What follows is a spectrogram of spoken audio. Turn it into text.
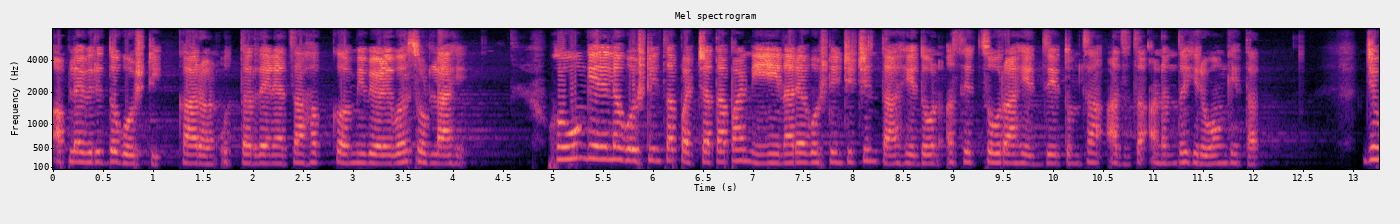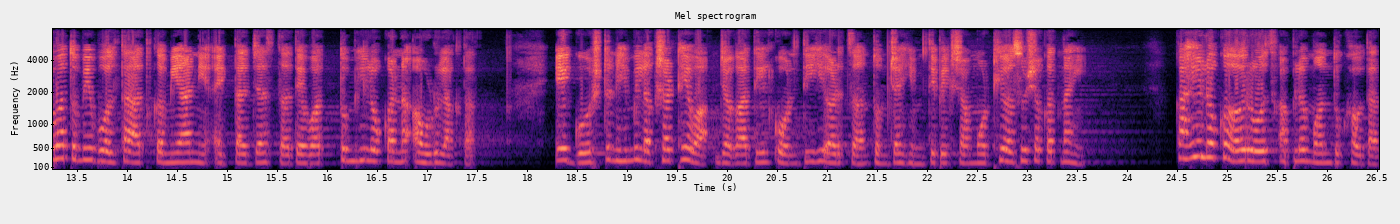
आपल्या विरुद्ध गोष्टी कारण उत्तर देण्याचा हक्क मी वेळेवर सोडला आहे. होऊन गेलेल्या गोष्टींचा पश्चाताप आणि येणाऱ्या गोष्टींची चिंता हे दोन असे चोर आहेत जे तुमचा आजचा आनंद हिरवून घेतात. जेव्हा तुम्ही बोलतात कमी आणि ऐकतात जास्त तेव्हा तुम्ही लोकांना आवडू लागतात. एक गोष्ट नेहमी लक्षात ठेवा जगातील कोणतीही अडचण तुमच्या हिमतीपेक्षा मोठी असू शकत नाही. काही लोक रोज आपलं मन दुखावतात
